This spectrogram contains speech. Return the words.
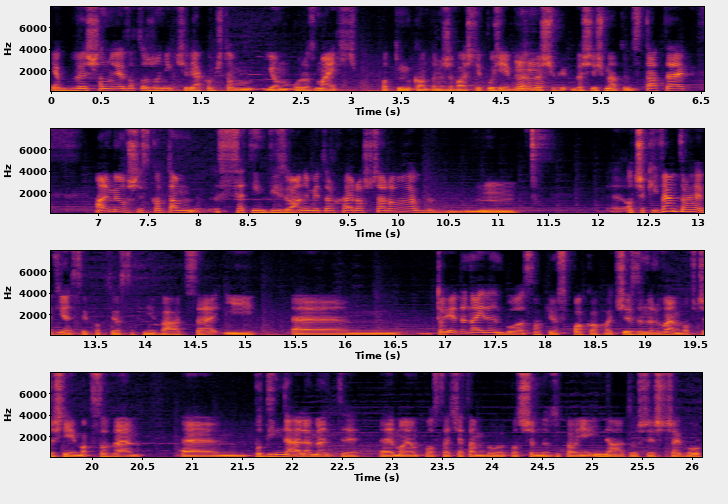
Jakby szanuję za to, że oni chcieli jakąś tą ją urozmaicić pod tym kątem, że właśnie później mhm. weszli, weszliśmy na ten statek, ale mimo wszystko tam setting wizualny mnie trochę rozczarował, jakby... Mm, oczekiwałem trochę więcej po tej ostatniej walce i um, to jeden na jeden było całkiem spoko, choć się zdenerwowałem, bo wcześniej maksowałem pod inne elementy e, moją postać, a tam były potrzebne zupełnie inne, ale to już jest szczegół.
